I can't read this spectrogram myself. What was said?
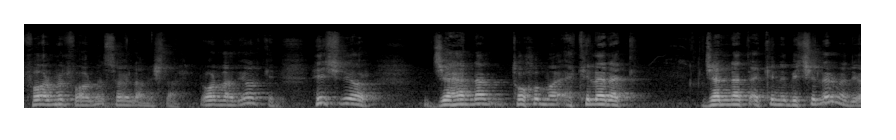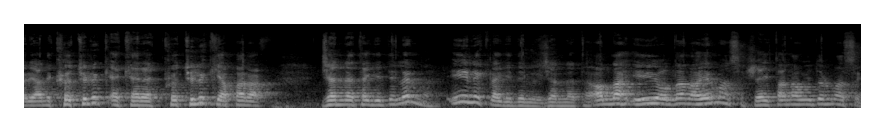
formül formül söylemişler. Orada diyor ki hiç diyor cehennem tohumu ekilerek cennet ekini biçilir mi diyor. Yani kötülük ekerek, kötülük yaparak cennete gidilir mi? İyilikle gidilir cennete. Allah iyi yoldan ayırmasın, şeytana uydurmasın.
